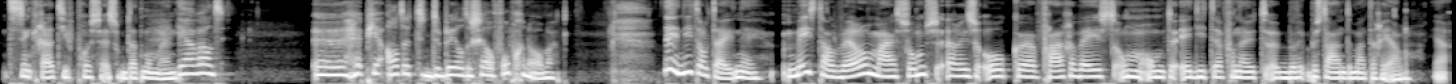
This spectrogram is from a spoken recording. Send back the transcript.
Het is een creatief proces op dat moment. Ja, want uh, heb je altijd de beelden zelf opgenomen? Nee, niet altijd, nee. Meestal wel, maar soms er is ook uh, vraag geweest om, om te editen vanuit uh, bestaande materiaal. Ja.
